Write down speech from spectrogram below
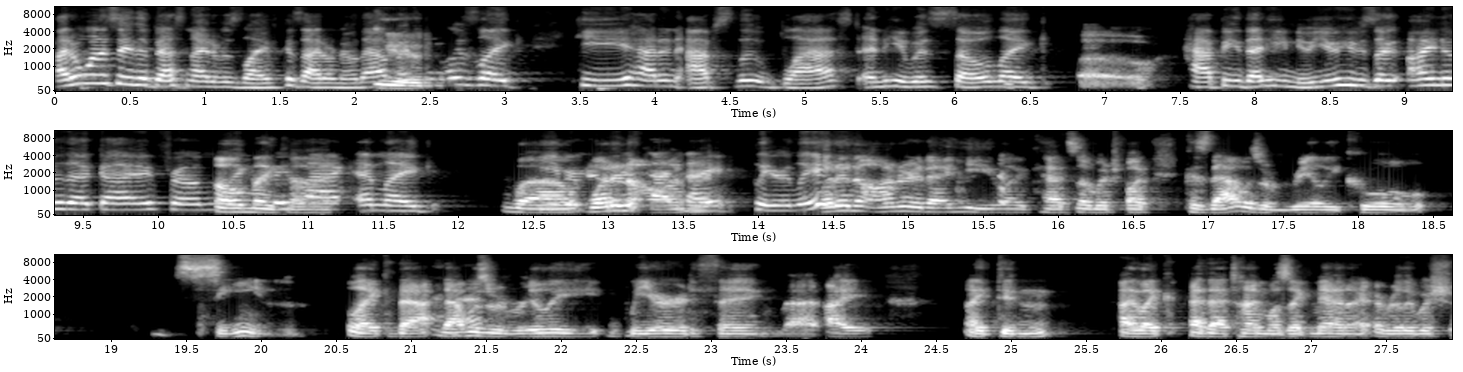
I don't want to say the best night of his life because I don't know that, but Dude. he was like he had an absolute blast and he was so like oh. happy that he knew you. He was like, I know that guy from Oh like, my God. back," and like Wow. What an honor. night clearly. What an honor that he like had so much fun because that was a really cool scene. Like that that was uh-huh. a really weird thing that I I didn't I like at that time was like, man, I, I really wish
